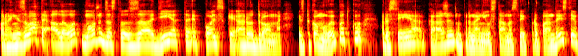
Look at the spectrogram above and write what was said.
організувати. Але от можуть засто- задіяти польські аеродроми, і в такому випадку Росія каже, ну принаймні устами своїх пропагандистів,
